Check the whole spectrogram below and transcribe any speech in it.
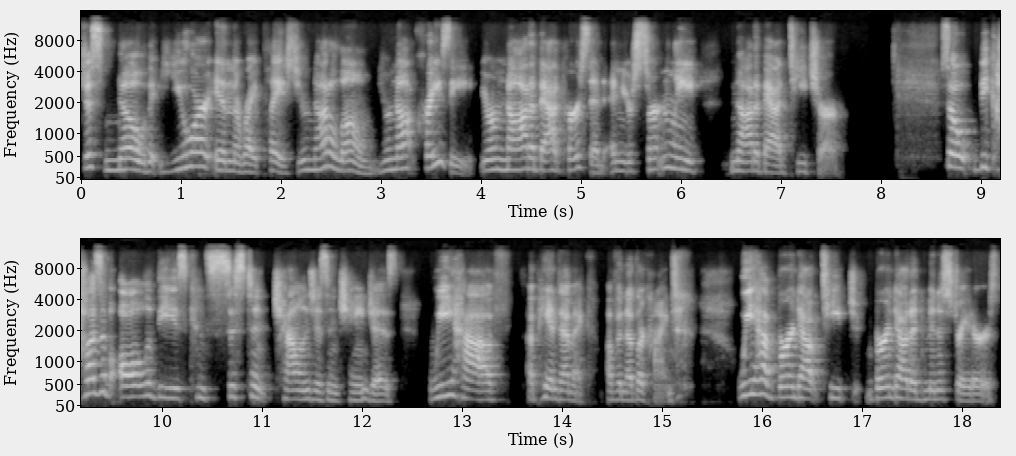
just know that you are in the right place you're not alone you're not crazy you're not a bad person and you're certainly not a bad teacher. So, because of all of these consistent challenges and changes, we have a pandemic of another kind. We have burned out teach burned out administrators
